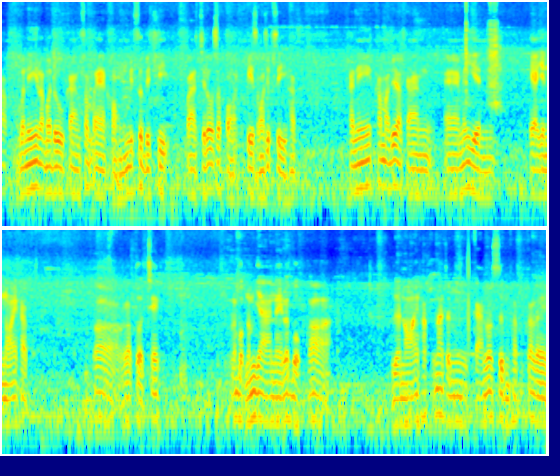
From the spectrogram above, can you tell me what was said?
ครับ วันนี้เรามาดูการซ่อมแอร์ของ Mitsubishi Pajero Sport ปี 2014 ครับ คันนี้เข้ามาด้วยอาการแอร์ไม่เย็น แอร์เย็นน้อยครับ ก็เราตรวจเช็ค ระบบน้ำยาในระบบก็เหลือน้อยครับ น่าจะมีการรั่วซึมครับ ก็เลย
